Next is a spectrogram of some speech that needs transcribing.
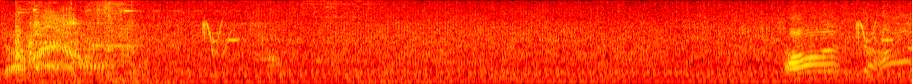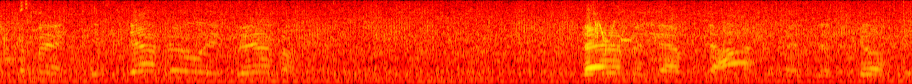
Dumbass. Oh, it's the Hawkman. It's definitely Venom. Venom in them. The Hawkman just killed me.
